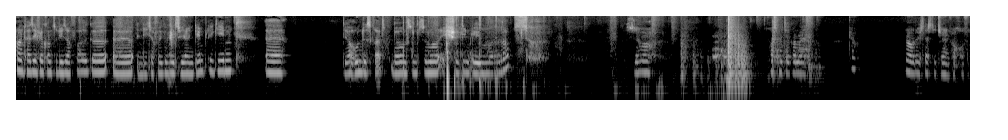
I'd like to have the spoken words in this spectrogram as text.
Und herzlich willkommen zu dieser Folge. Äh, in dieser Folge wird es wieder ein Gameplay geben. Äh, der Hund ist gerade bei uns im Zimmer. Ich schicke ihn eben raus. So. Was mit der? Da. Ja, oder ich lasse die Tür einfach offen.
